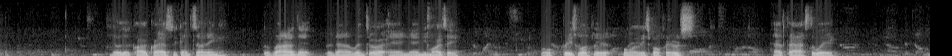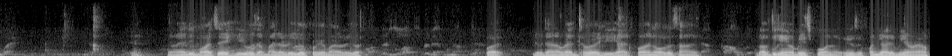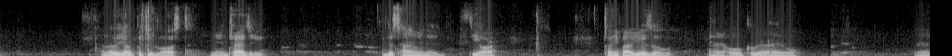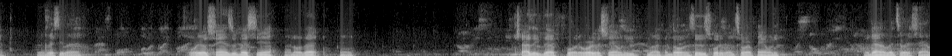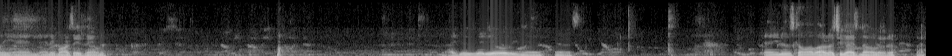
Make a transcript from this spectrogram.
there was a car crash concerning Yordano Ventura and Andy Marte both baseball player, former baseball players, have passed away. Now, Andy Marte, he was a minor leaguer, career minor leaguer. But Yordano Ventura, he had fun all the time. Loved the game of baseball, and he was a fun guy to be around. Another young pitcher lost in tragedy. This time in the DR. 25 years old. He had a whole career ahead of him. Man, we miss you, man. Royals fans are missing. I know that. And tragic death for the Royals family. My condolences for the Ventura family, Yordano Ventura's family, and Andy Marte's family. Like this video, man. Yes. Any news come up, I'll let you guys know later. Bye.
